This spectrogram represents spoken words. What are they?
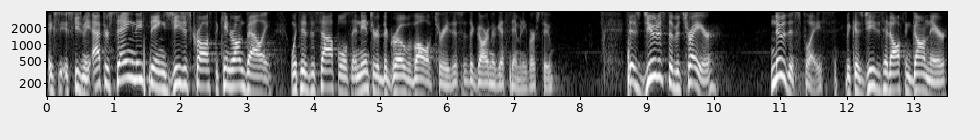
excuse me, after saying these things, Jesus crossed the Kidron Valley with his disciples and entered the grove of olive trees. This is the Garden of Gethsemane, verse 2. It says, Judas the betrayer knew this place because Jesus had often gone there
